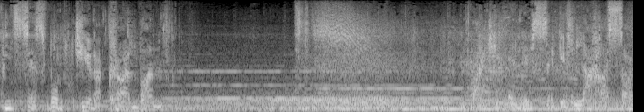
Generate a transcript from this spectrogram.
Confises voltira kranvan. Vaki elisegir lahasan.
